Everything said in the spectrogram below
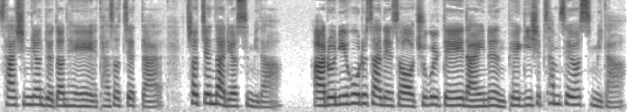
40년 되던 해의 다섯째 달 첫째 날이었습니다. 아론이 호르산에서 죽을 때의 나이는 123세였습니다.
